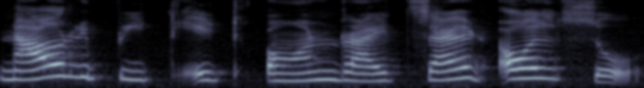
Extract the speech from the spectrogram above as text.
Now repeat it on right side also.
